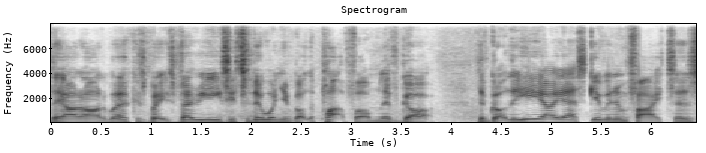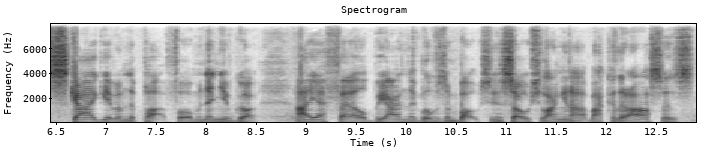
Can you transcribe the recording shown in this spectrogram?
they are hard workers, but it's very easy to do when you've got the platform they've got They've got the EIS giving them fighters, Sky give them the platform, and then you've got IFL behind the gloves and boxing social hanging out back of their asses.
